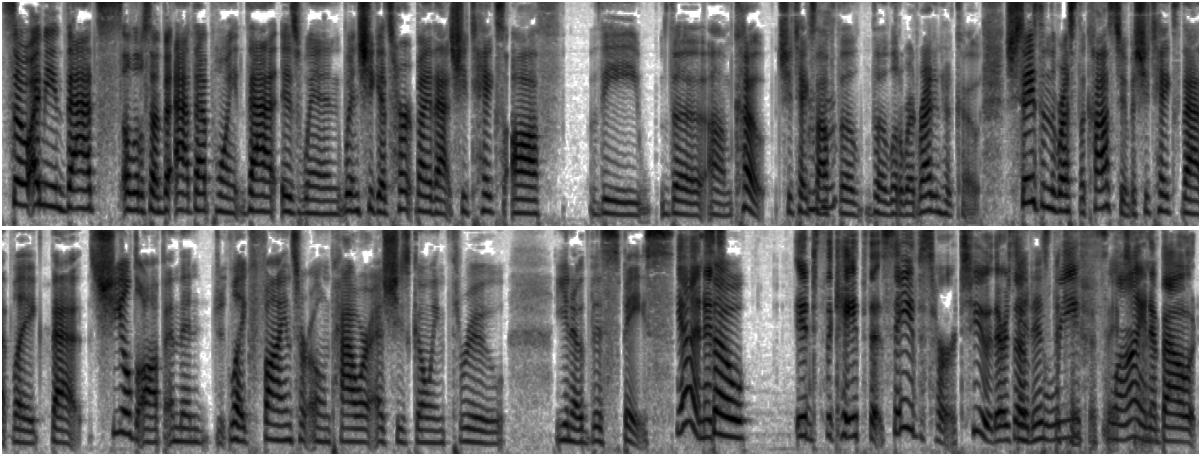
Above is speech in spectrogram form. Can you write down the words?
so I mean that's a little something, but at that point, that is when when she gets hurt by that, she takes off the the um coat. She takes off the the little Red Riding Hood coat. She stays in the rest of the costume, but she takes that like that shield off and then like finds her own power as she's going through, you know, this space. Yeah, and it's so it's the cape that saves her too. There's a the brief that line her. about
